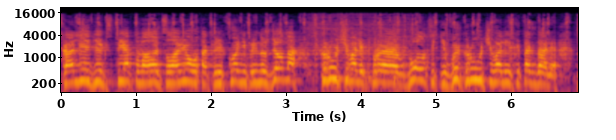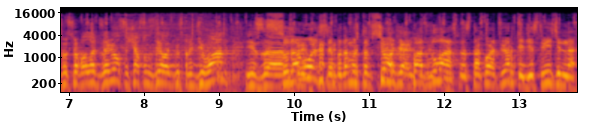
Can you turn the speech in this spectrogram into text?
коллеге-эксперту Володе Соловьеву, так легко и непринужденно вкручивали болтики, выкручивали их и так далее. Ну все, Володя завелся, сейчас он сделает быстро диван из... э, С удовольствием, потому что все подвластно с такой отверткой, действительно,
